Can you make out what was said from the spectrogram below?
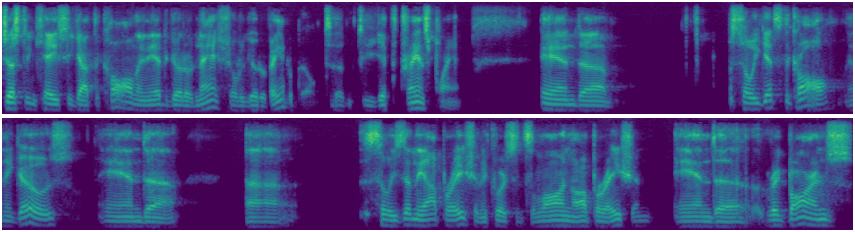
just in case he got the call. And he had to go to Nashville to go to Vanderbilt to, to get the transplant. And uh, so he gets the call, and he goes, and uh, uh, so he's in the operation. Of course, it's a long operation, and uh, Rick Barnes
